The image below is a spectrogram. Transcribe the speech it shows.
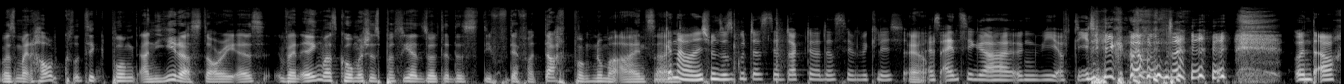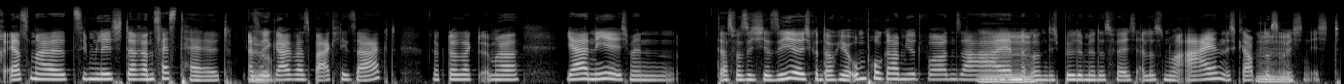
Was mein Hauptkritikpunkt an jeder Story ist, wenn irgendwas komisches passiert, sollte das die, der Verdachtpunkt Nummer eins sein. Genau, und ich finde es gut, dass der Doktor das hier wirklich Ja. als einziger irgendwie auf die Idee kommt und auch erstmal ziemlich daran festhält. Also Ja. egal, was Barclay sagt, der Doktor sagt immer, ja, nee, ich meine, das, was ich hier sehe, ich könnte auch hier umprogrammiert worden sein Mhm. und ich bilde mir das vielleicht alles nur ein. Ich glaube das Mhm. euch nicht.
